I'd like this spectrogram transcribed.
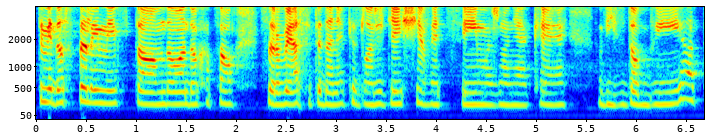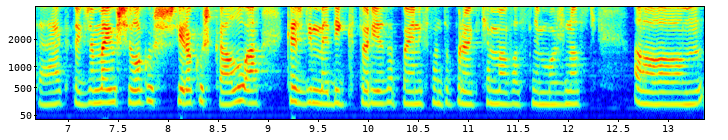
tými dospelými v tom dome dochodcov sa robia asi teda nejaké zložitejšie veci, možno nejaké výzdoby a tak. Takže majú širokú, širokú škálu a každý medic, ktorý je zapojený v tomto projekte, má vlastne možnosť um,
